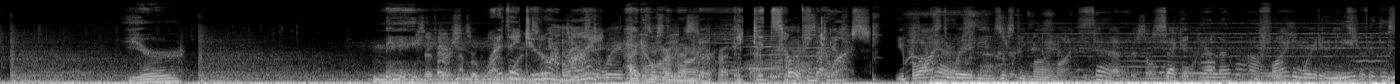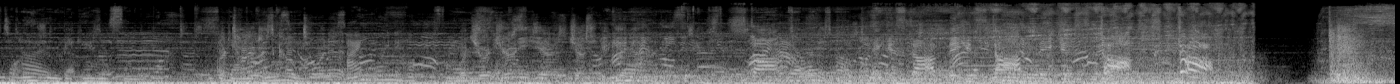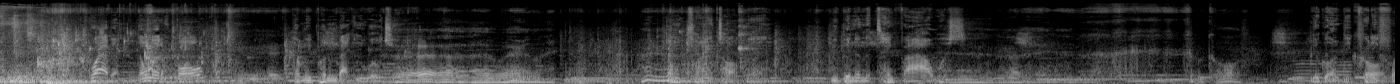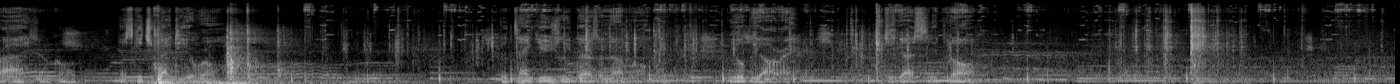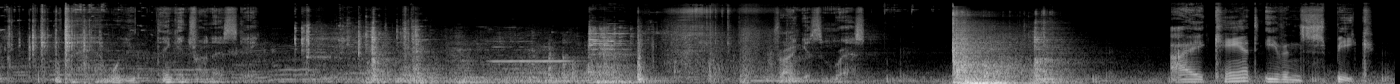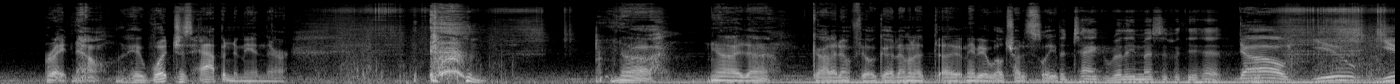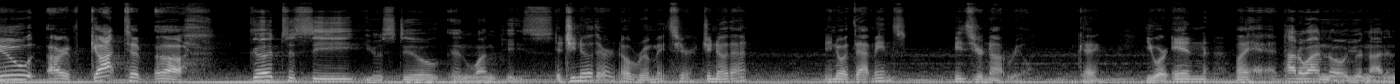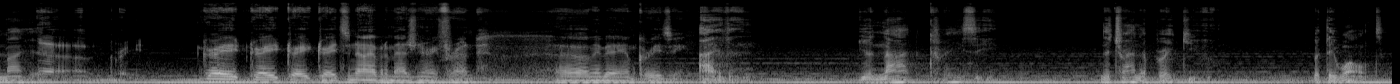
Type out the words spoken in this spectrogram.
You're me. What did they do to our mind? I don't remember. They did something to us. You blast away the existing mind. Second, yellow you find a way to The need for insert this new mind delusion that began results somewhere. It began with me. I'm going to help you find But your journey here is just beginning. Stop! Make it stop! Make it stop! Make it stop! Stop! Grab him. Don't let him fall. Help me put him back in the wheelchair. Uh, where am I? Don't try and talk, man. You've been in the tank for hours. Cold. You're gonna be pretty fried. Let's get you back to your room. The tank usually does a number on you. You'll be alright. Just gotta sleep it off. What the hell were you thinking trying to escape? Try and get some rest. I can't even speak right now. Okay, what just happened to me in there? uh, yeah, I, uh, God, I don't feel good. I'm gonna, uh, maybe I will try to sleep. The tank really messes with your head. Oh, you, you have got to, uh. Good to see you're still in one piece. Did you know there are no roommates here? Did you know that? You know what that means? Means you're not real, okay? You are in my head. How do I know you're not in my head? Uh, great. Great, great, great, great. So now I have an imaginary friend. Uh, maybe I am crazy. Ivan, you're not crazy. They're trying to break you, but they won't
